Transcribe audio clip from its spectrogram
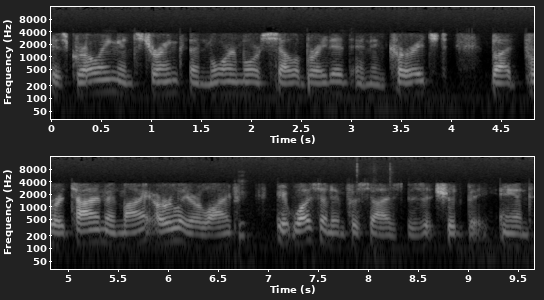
is growing in strength and more and more celebrated and encouraged. But for a time in my earlier life, it wasn't emphasized as it should be. And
